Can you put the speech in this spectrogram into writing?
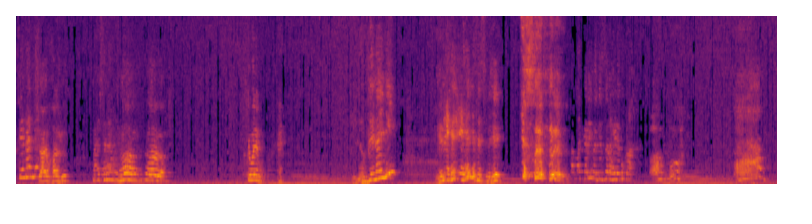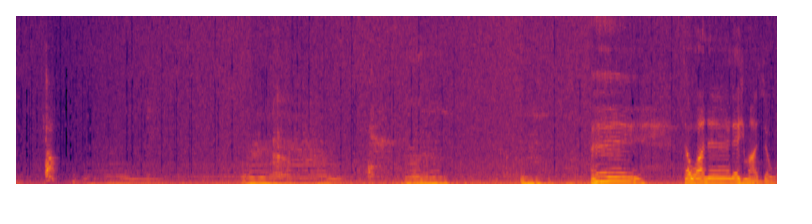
شايف خلفي مع السلامة. ها ها تو وين اليوم نايمين هنا هنا هنا نفسنا هنا. الله كريم اجزرها هنا بكرة. إيه تو أنا ليش ما أتزوج؟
